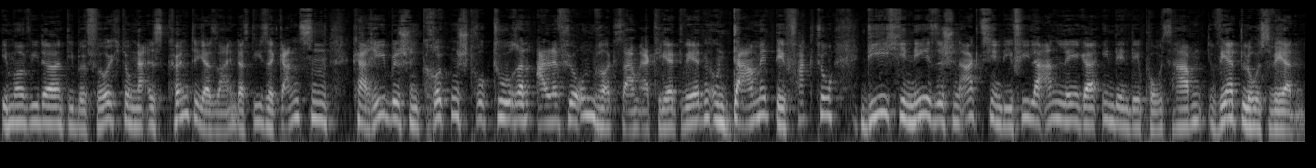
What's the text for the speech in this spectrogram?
immer wieder die Befürchtung, na, es könnte ja sein, dass diese ganzen karibischen Krückenstrukturen alle für unwirksam erklärt werden und damit de facto die chinesischen Aktien, die viele Anleger in den Depots haben, wertlos werden.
